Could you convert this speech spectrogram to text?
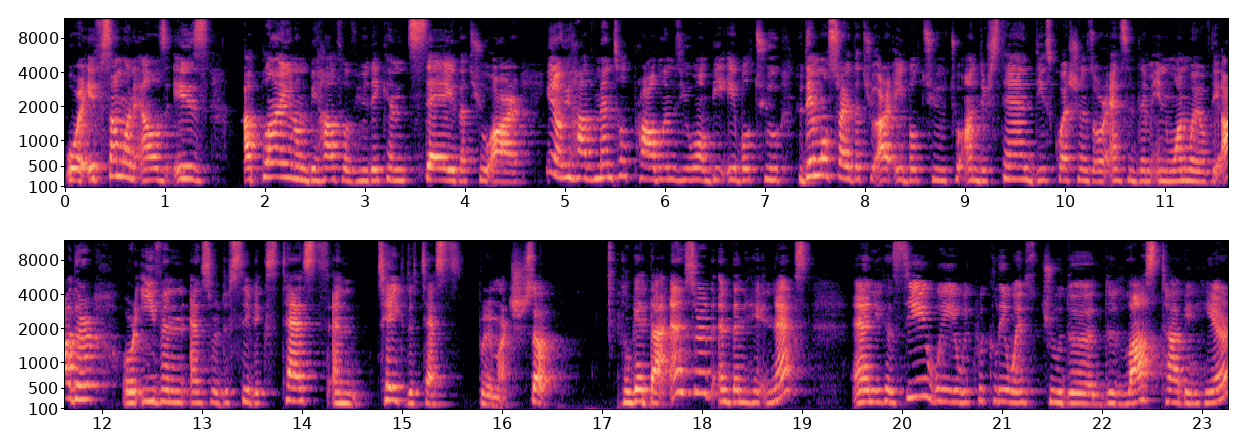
or if someone else is applying on behalf of you they can say that you are you know you have mental problems you won't be able to to demonstrate that you are able to to understand these questions or answer them in one way or the other or even answer the civics tests and take the tests pretty much. So to get that answered and then hit next and you can see we we quickly went through the the last tab in here.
